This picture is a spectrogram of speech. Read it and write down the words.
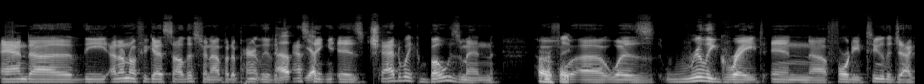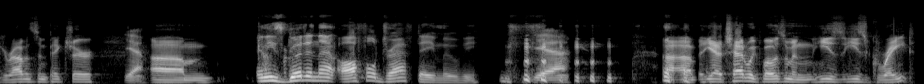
And uh, the I don't know if you guys saw this or not, but apparently the Yep, yep. casting is Chadwick Boseman, Perfect. who uh, was really great in uh, Forty Two, the Jackie Robinson picture. Yeah, Um, and he's good in that awful draft day movie. yeah. uh, but yeah, Chadwick Boseman, he's he's great,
